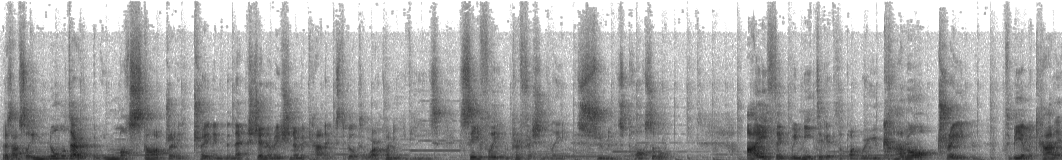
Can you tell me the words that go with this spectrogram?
There's absolutely no doubt that we must start tra training the next generation of mechanics to be able to work on EVs safely and proficiently as soon as possible. I think we need to get to the point where you cannot train to be a mechanic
